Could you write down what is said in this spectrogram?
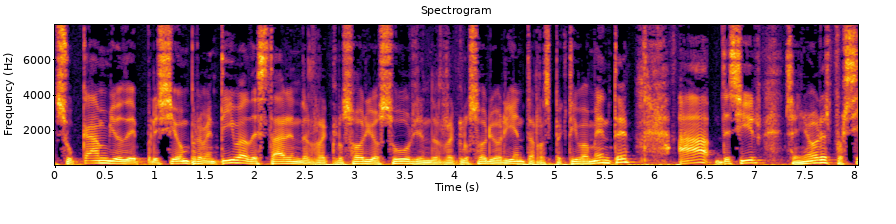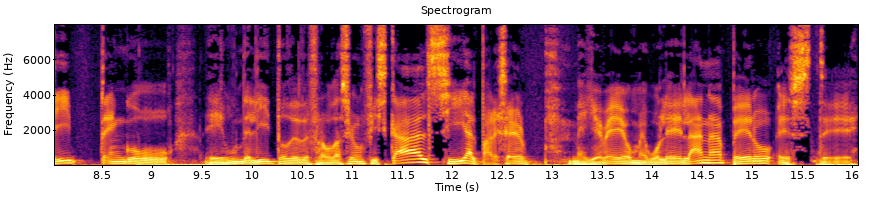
su cambio de prisión preventiva de estar en el reclusorio sur y en el reclusorio oriente respectivamente a decir señores pues sí tengo eh, un delito de defraudación fiscal sí al parecer me llevé o me volé lana pero este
